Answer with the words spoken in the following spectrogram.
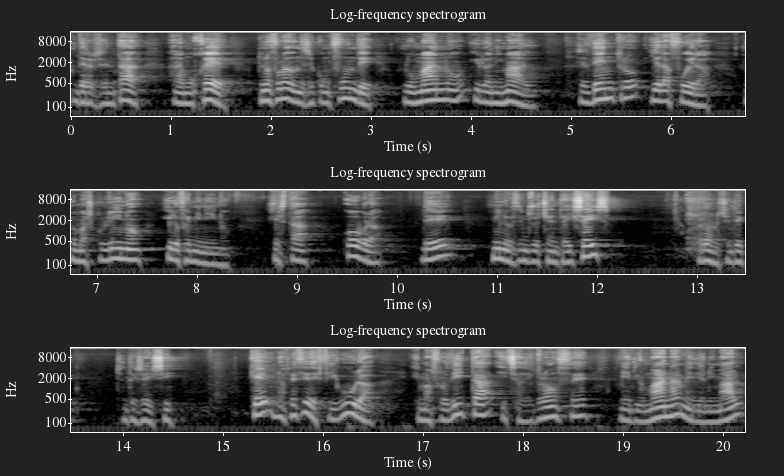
de representar a la mujer de una forma donde se confunde lo humano y lo animal, el dentro y el afuera, lo masculino y lo femenino. Esta obra de 1986, perdón, 86, sí, que una especie de figura hermafrodita, hecha de bronce, medio humana, medio animal,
